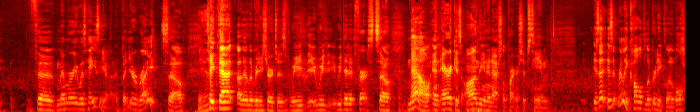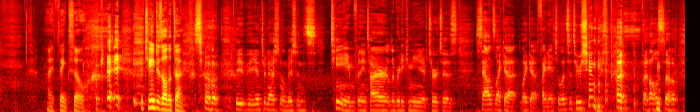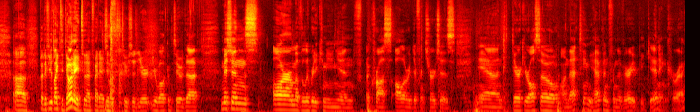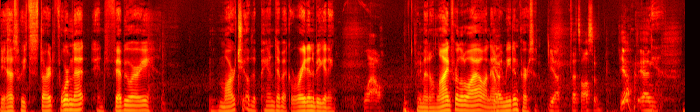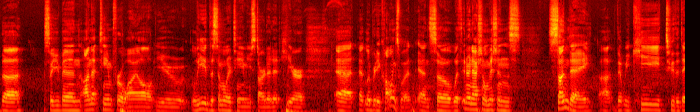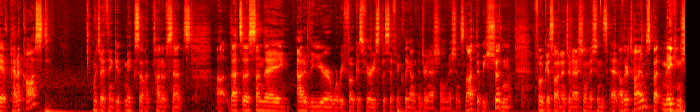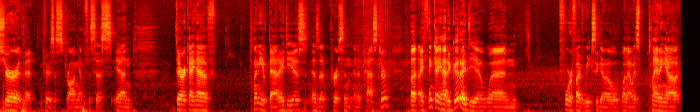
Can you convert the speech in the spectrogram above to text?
the memory was hazy on it, but you're right. So Yeah. take that, other Liberti churches. We we we did it first. So now, and Eric is on the international partnerships team. Is that is it really called Liberti Global? I think so. Okay. It changes all the time. So the the international missions team for the entire Liberti community of churches sounds like a like a financial institution, but, but also, uh, but if you'd like to donate to that financial institution, you're you're welcome to the missions arm of the Liberti Communion f- across all our different churches. And Derek, you're also on that team. You have been from the very beginning, correct? Yes, we start formed that in February, March of the pandemic, right in the beginning. Wow. We met online for a little while, and now Yep. we meet in person. Yeah, that's awesome. Yeah, and Yeah. the so you've been on that team for a while. You lead the similar team. You started it here at, at Liberti Collingswood, and so with International Missions Sunday, uh, that we key to the day of Pentecost, which I think it makes a ton of sense. Uh, that's a Sunday out of the year where we focus very specifically on international missions. Not that we shouldn't focus on international missions at other times, but making sure that there's a strong emphasis. And Derek, I have plenty of bad ideas as a person and a pastor, but I think I had a good idea when four or five weeks ago when I was planning out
